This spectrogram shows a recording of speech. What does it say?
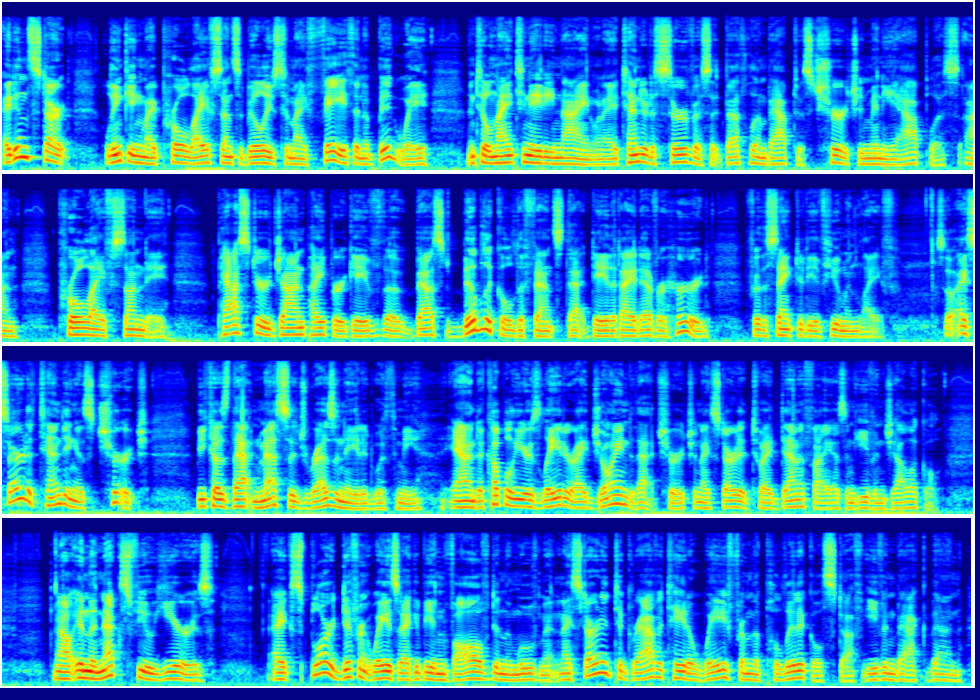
I didn't start linking my pro life sensibilities to my faith in a big way until 1989 when I attended a service at Bethlehem Baptist Church in Minneapolis on Pro Life Sunday. Pastor John Piper gave the best biblical defense that day that I had ever heard for the sanctity of human life. So I started attending his church because that message resonated with me. And a couple years later, I joined that church and I started to identify as an evangelical. Now, in the next few years, I explored different ways that I could be involved in the movement, and I started to gravitate away from the political stuff even back then.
